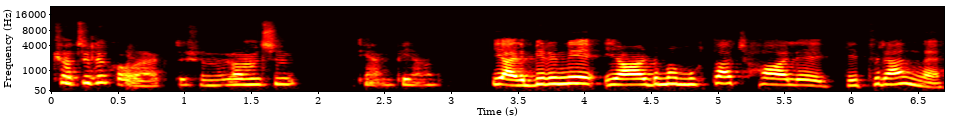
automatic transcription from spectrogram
kötülük olarak düşünür. Onun için yani bilemedim. Yani birini yardıma muhtaç hale getirenle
